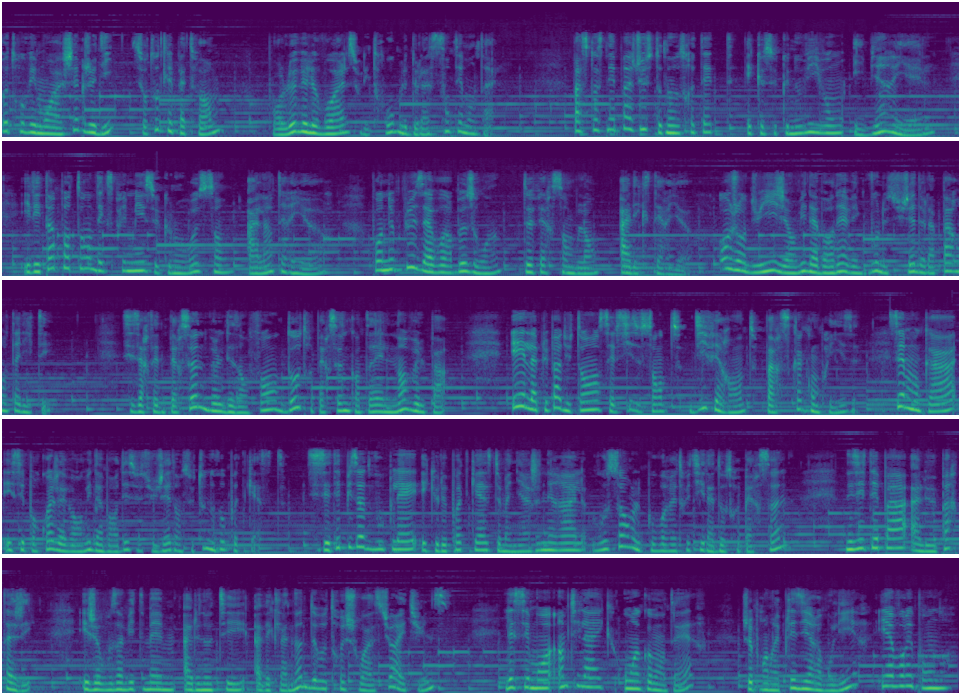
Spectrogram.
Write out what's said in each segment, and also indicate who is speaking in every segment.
Speaker 1: Retrouvez-moi chaque jeudi sur toutes les plateformes pour lever le voile sur les troubles de la santé mentale. Parce que ce n'est pas juste dans notre tête et que ce que nous vivons est bien réel, il est important d'exprimer ce que l'on ressent à l'intérieur pour ne plus avoir besoin de faire semblant à l'extérieur. Aujourd'hui, j'ai envie d'aborder avec vous le sujet de la parentalité. Si certaines personnes veulent des enfants, d'autres personnes quant à elles n'en veulent pas. Et la plupart du temps, celles-ci se sentent différentes parce qu'incomprises. C'est mon cas et c'est pourquoi j'avais envie d'aborder ce sujet dans ce tout nouveau podcast. Si cet épisode vous plaît et que le podcast de manière générale vous semble pouvoir être utile à d'autres personnes, n'hésitez pas à le partager et je vous invite même à le noter avec la note de votre choix sur iTunes. Laissez-moi un petit like ou un commentaire, je prendrai plaisir à vous lire et à vous répondre.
